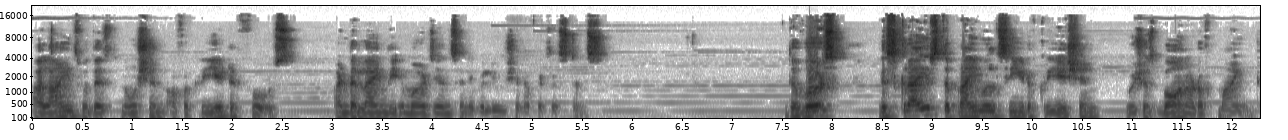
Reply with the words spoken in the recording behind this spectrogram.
aligns with this notion of a creative force underlying the emergence and evolution of existence. The verse describes the primal seed of creation which was born out of mind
